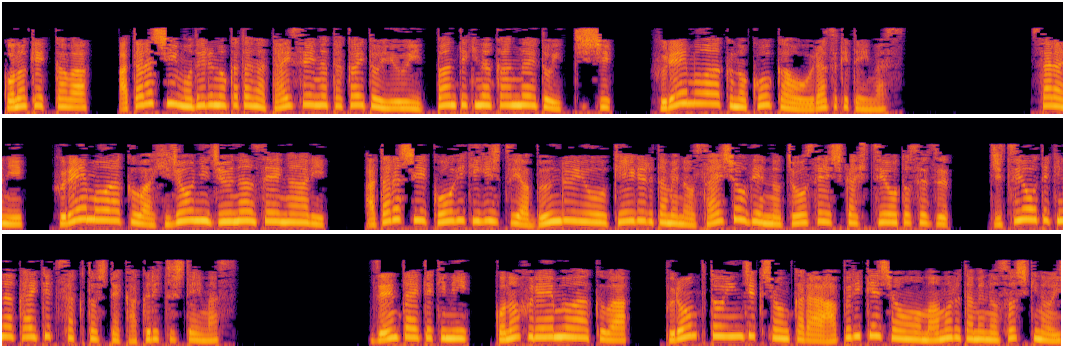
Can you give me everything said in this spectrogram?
この結果は、新しいモデルの方が体制が高いという一般的な考えと一致し、フレームワークの効果を裏付けています。さらに、フレームワークは非常に柔軟性があり、新しい攻撃技術や分類を受け入れるための最小限の調整しか必要とせず、実用的な解決策として確立しています。全体的に、このフレームワークは、プロンプトインジェクションからアプリケーションを守るための組織の意思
